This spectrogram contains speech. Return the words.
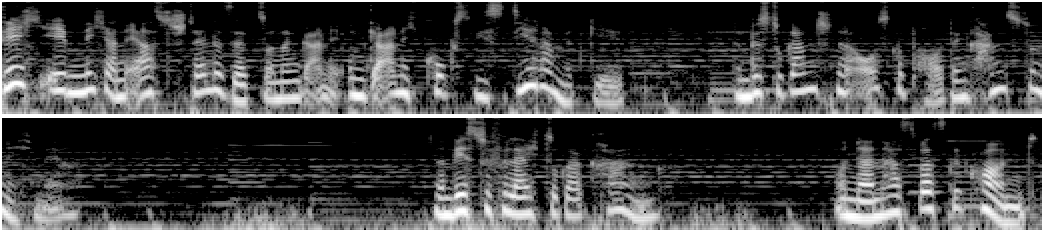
dich eben nicht an erste Stelle setzt, sondern gar nicht und gar nicht guckst, wie es dir damit geht, dann bist du ganz schnell ausgepowert, dann kannst du nicht mehr. Dann wirst du vielleicht sogar krank. Und dann hast du was gekonnt.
